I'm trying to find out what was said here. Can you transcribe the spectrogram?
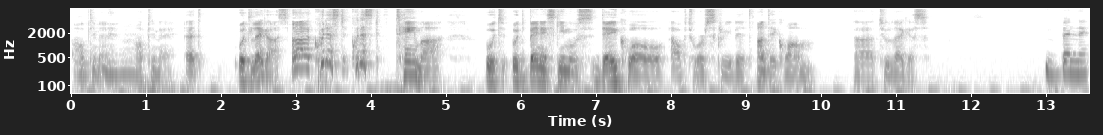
Optime, mm. optime. Et ut legas. Ah, uh, quid est quid est tema ut ut bene scimus de quo auctor scribit antequam uh, ah, tu legas. Bene.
